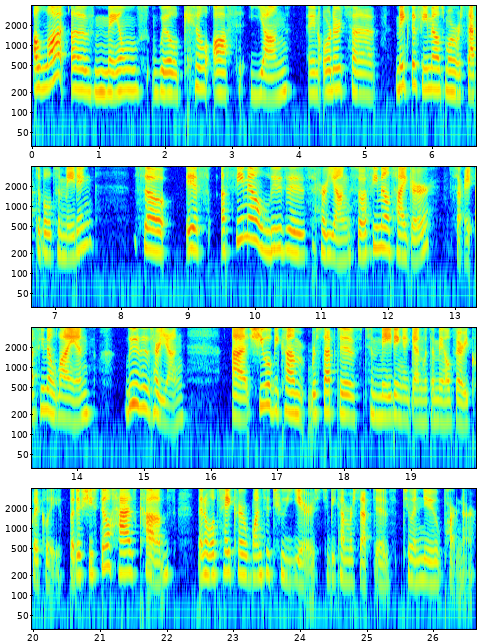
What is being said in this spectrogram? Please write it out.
A lot of males will kill off young in order to make the females more receptible to mating. So, if a female loses her young, so a female tiger, sorry, a female lion loses her young, uh, she will become receptive to mating again with a male very quickly. But if she still has cubs, then it will take her one to two years to become receptive to a new partner.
